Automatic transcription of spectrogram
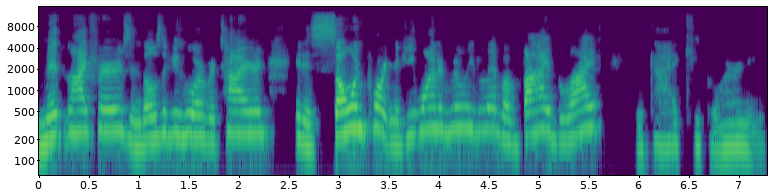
Midlifers and those of you who are retired, it is so important. If you want to really live a vibe life, you got to keep learning.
